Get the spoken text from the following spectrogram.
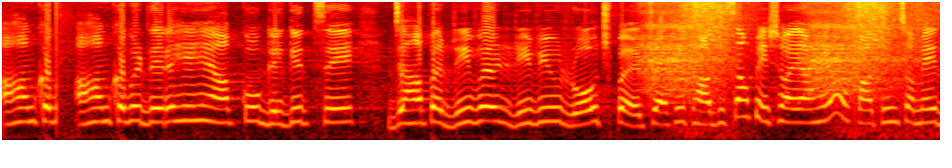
अहम खबर अहम खबर दे रहे हैं आपको गिलगित से, जहाँ पर रिवर रिव्यू रोड पर ट्रैफ़िक हादसा पेश आया है और खातून समेत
